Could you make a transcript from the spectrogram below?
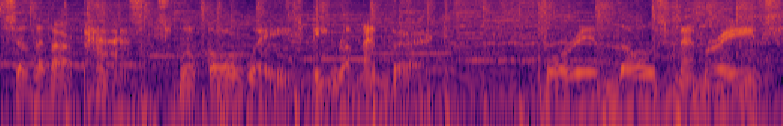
so that our pasts will always be remembered. For in those memories,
